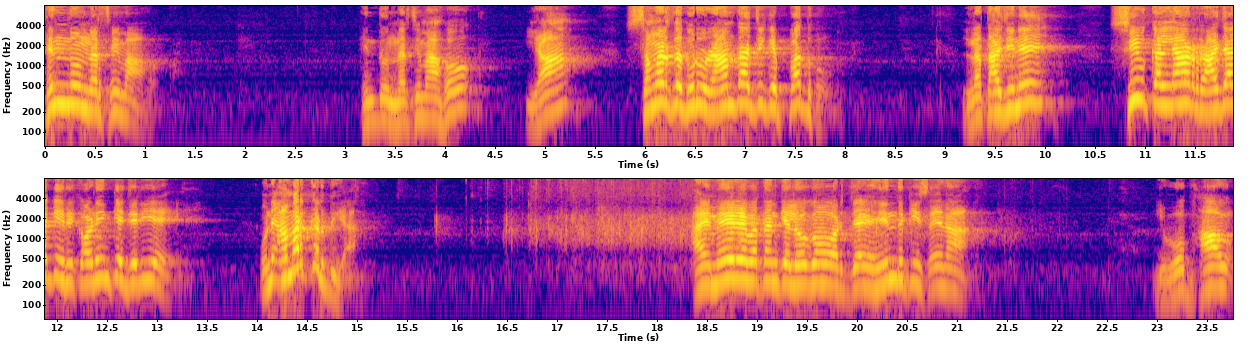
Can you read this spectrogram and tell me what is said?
हिंदू नरसिम्हा हो। हिंदू नरसिम्हा हो या समर्थ गुरु रामदास जी के पद हो। लता जी ने शिव कल्याण राजा की रिकॉर्डिंग के ज़रिए उन्हें अमर कर दिया। आए मेरे वतन के लोगों और जय हिंद की सेना। ये वो भाव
